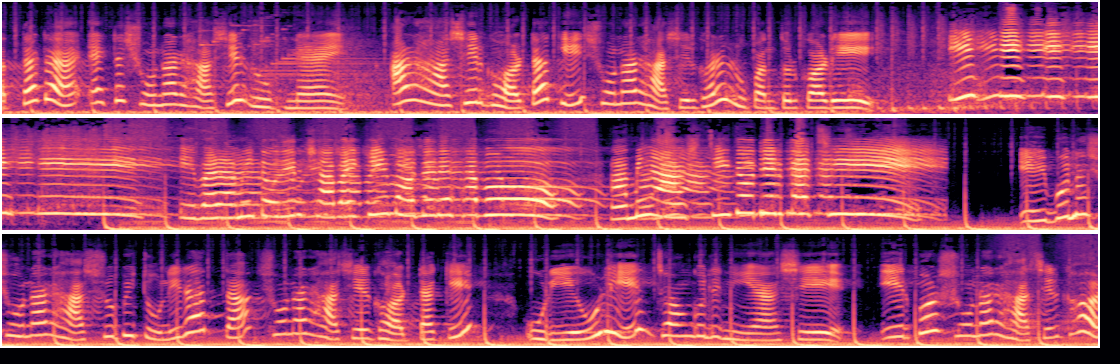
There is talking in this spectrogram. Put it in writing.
আত্মাটা একটা সোনার হাঁসের রূপ নেয়। আর হাঁসের ঘরটাকে সোনার হাঁসের ঘরে রূপান্তর করে? এবার আমি তোদের সবাইকে মজা দেখাবো। আমি আসছি তোদের কাছে। এই বলে সোনার হাঁসরূপী টুনির আত্মা সোনার হাঁসের ঘরটাকে উড়িয়ে উড়িয়ে জঙ্গলে নিয়ে আসে। এরপর সোনার হাঁসের ঘর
